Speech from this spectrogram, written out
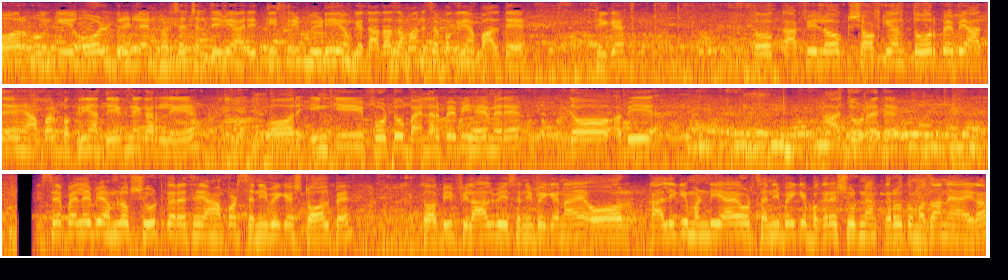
और उनकी ओल्ड ब्रिड लाइन घर से चलती हुई आ रही तीसरी पीढ़ी है उनके दादा ज़माने से बकरियाँ पालते हैं। ठीक है? तो काफ़ी लोग शौकीन तौर पे भी आते हैं, यहाँ पर बकरियाँ देखने कर लिए। और इनकी फ़ोटो बैनर पे भी है मेरे, जो अभी हाथ जोड़ रहे थे। इससे पहले भी हम लोग शूट करे थे यहाँ पर सनी बे के स्टॉल पे। तो अभी फ़िलहाल भी सनी भाई के ना आए और काली की मंडी आए और सनी भाई के बकरे शूट ना करो तो मज़ा नहीं आएगा।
